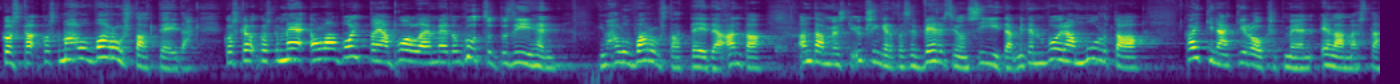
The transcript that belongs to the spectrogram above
koska, koska mä haluan varustaa teitä. Koska, koska me ollaan voittajan puolella ja meitä on kutsuttu siihen, niin mä haluan varustaa teitä ja antaa, antaa myöskin yksinkertaisen version siitä, miten me voidaan murtaa kaikki nämä kiroukset meidän elämästä,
